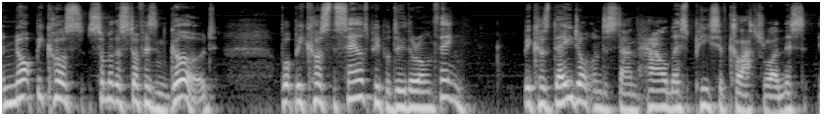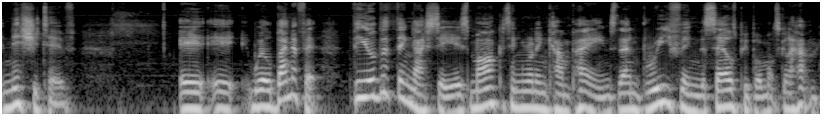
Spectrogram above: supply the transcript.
not because some of the stuff isn't good, but because the salespeople do their own thing, because they don't understand how this piece of collateral and this initiative it, it will benefit. The other thing I see is marketing running campaigns, then briefing the salespeople on what's going to happen.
